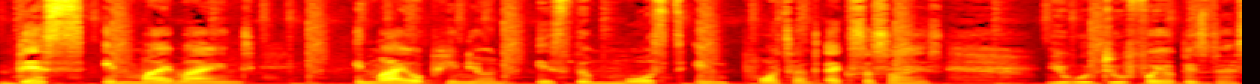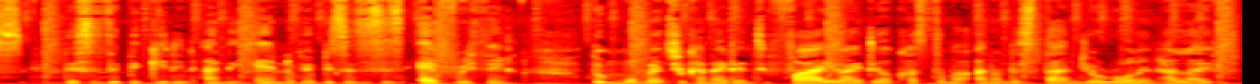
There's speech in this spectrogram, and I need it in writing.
This, in my mind, in my opinion, is the most important exercise you will do for your business. This is the beginning and the end of your business. This is everything. the moment you can identify your ideal customer and understand your role in her life,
